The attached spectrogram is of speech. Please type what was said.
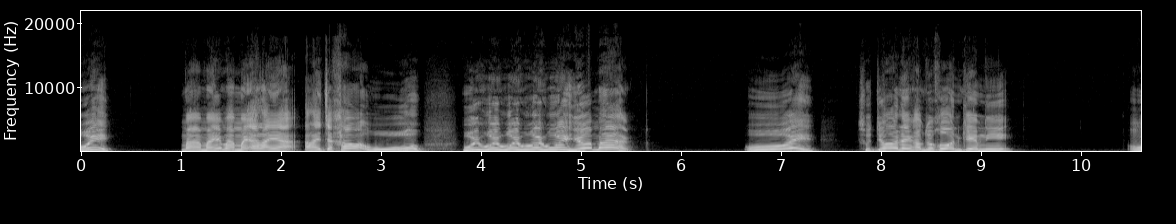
อุ้ยมาไหมมาไหมอะไรอะอะไรจะเข้าอะโอ้โหอุ้ยอุ้ยอุ้ยอุ้ยอุ้ยเยอะมาก โอ้ยสุดยอดเลยครับทุกคนเกมนี้โอ้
